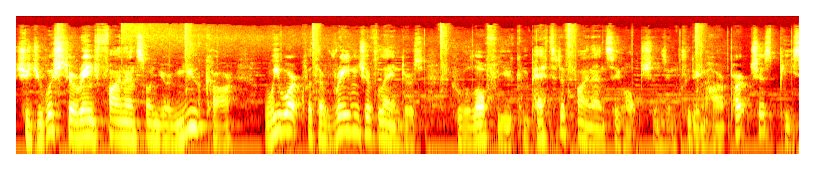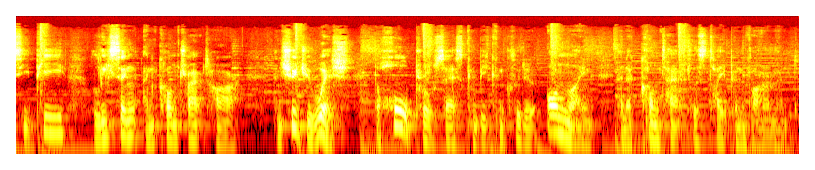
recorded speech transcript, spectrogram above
Should you wish to arrange finance on your new car, we work with a range of lenders who will offer you competitive financing options, including hire purchase, PCP, leasing, and contract hire. And should you wish, the whole process can be concluded online in a contactless type environment.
